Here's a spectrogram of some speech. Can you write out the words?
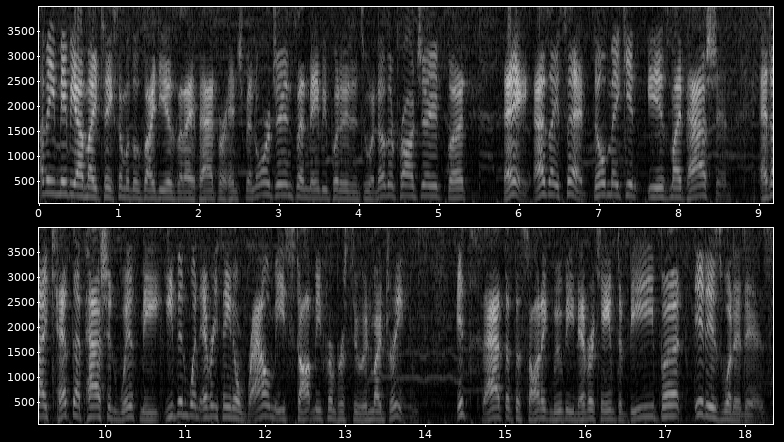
I mean, maybe I might take some of those ideas that I've had for Henchman Origins and maybe put it into another project, but hey, as I said, filmmaking is my passion. And I kept that passion with me even when everything around me stopped me from pursuing my dreams. It's sad that the Sonic movie never came to be, but it is what it is.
